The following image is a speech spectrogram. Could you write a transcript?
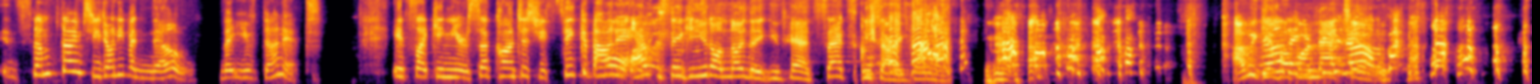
it- sometimes you don't even know that you've done it. It's like in your subconscious, you think about oh, it. I was thinking you don't know that you've had sex. I'm sorry. Go on. I would give No, up on that too.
